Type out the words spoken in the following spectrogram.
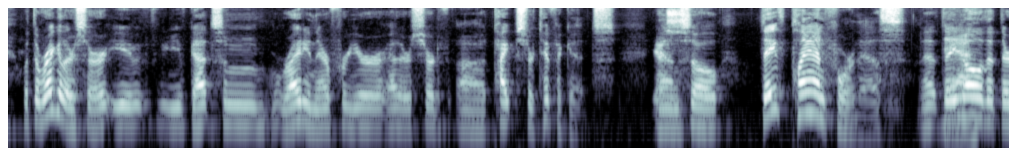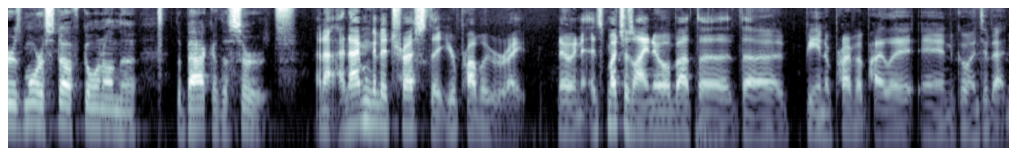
with the regular cert, you've you've got some writing there for your other certif- uh, type certificates, yes. and so they've planned for this. They yeah. know that there's more stuff going on the the back of the certs. And, I, and I'm going to trust that you're probably right. Knowing as much as I know about the, the being a private pilot and going through that,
